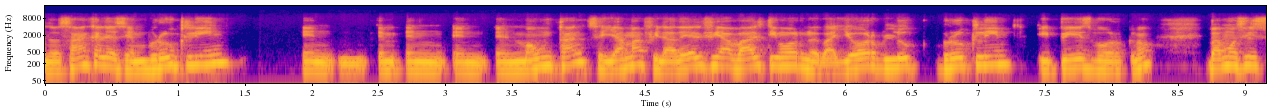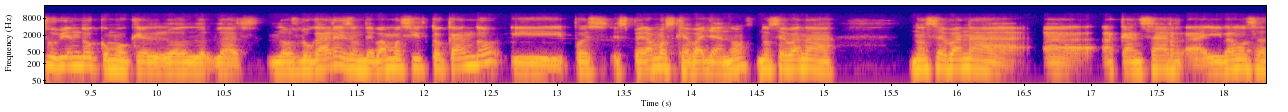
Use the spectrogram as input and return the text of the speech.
Los Ángeles, en Brooklyn, en, en, Mountain, se llama Filadelfia, Baltimore, Nueva York, Brooklyn y Pittsburgh, ¿no? Vamos a ir subiendo como que los lugares donde vamos a ir tocando y pues esperamos que vayan, ¿no? No se van a, no se van a, a, cansar. Ahí vamos a,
